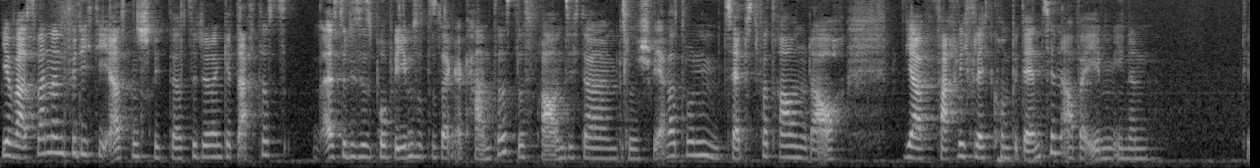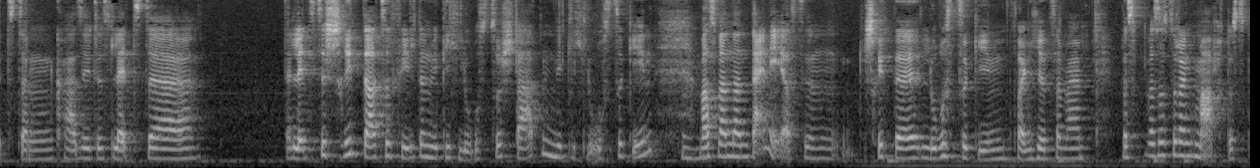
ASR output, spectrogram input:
Ja, was waren dann für dich die ersten Schritte, als du dir dann gedacht hast, als du dieses Problem sozusagen erkannt hast, dass Frauen sich da ein bisschen schwerer tun mit Selbstvertrauen oder auch ja, fachlich vielleicht kompetent sind, aber eben ihnen jetzt dann quasi das letzte, der letzte Schritt dazu fehlt, dann wirklich loszustarten, wirklich loszugehen. Mhm. Was waren dann deine ersten Schritte, loszugehen, sage ich jetzt einmal? Was, was hast du dann gemacht? Du hast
